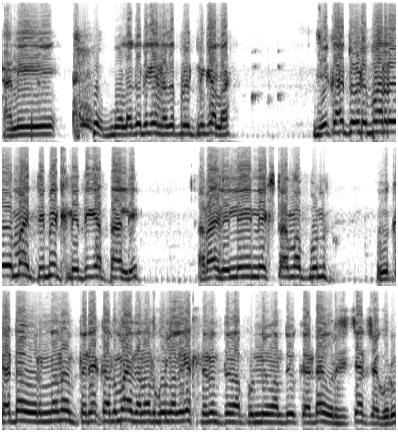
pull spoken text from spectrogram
आणि मुलाखत घेण्याचा प्रयत्न केला. जे काय थोडीफार माहिती भेटली ती घेता आली. राहिलेली नेक्स्ट टाइम आपण विकास डायव्हरनं नंतर एखाद्या मैदानात गुलाल घेतल्यानंतर आपण निवांत विकास डायव्हरची चर्चा करू.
